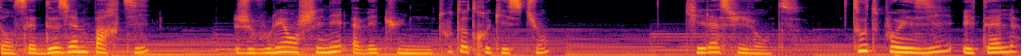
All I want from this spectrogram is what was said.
Dans cette deuxième partie, je voulais enchaîner avec une toute autre question, qui est la suivante. Toute poésie est-elle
